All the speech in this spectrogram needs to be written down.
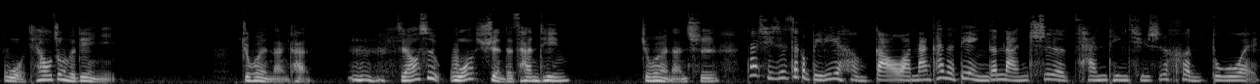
我挑中的电影，就会很难看；嗯。只要是我选的餐厅，就会很难吃。但其实这个比例很高啊，难看的电影跟难吃的餐厅其实很多哎、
